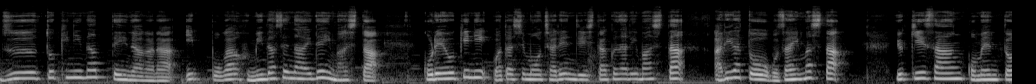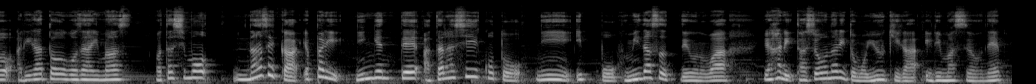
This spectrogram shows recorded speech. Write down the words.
ずっと気になっていながら一歩が踏み出せないでいましたこれを機に私もチャレンジしたくなりましたありがとうございましたゆっきーさんコメントありがとうございます。私もなぜかやっぱり人間って新しいことに一歩踏み出すっていうのはやはり多少なりとも勇気がいりますよね。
